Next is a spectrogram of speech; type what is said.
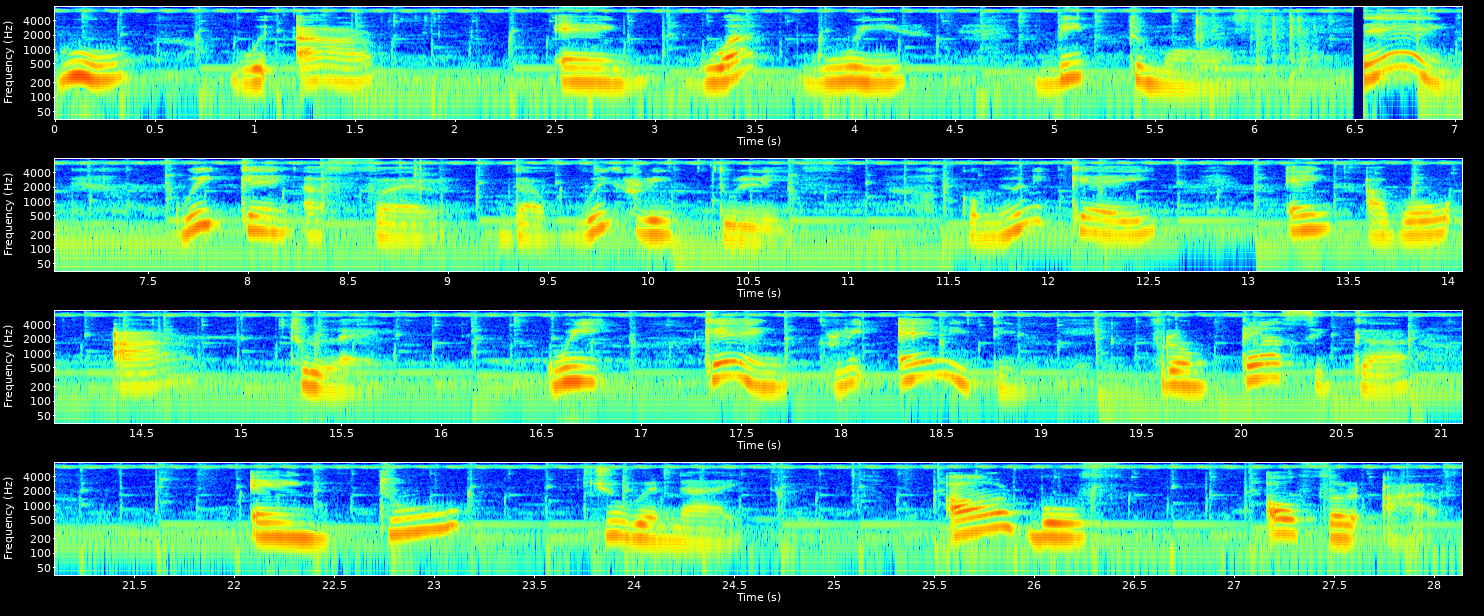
who we are, and what we'll be tomorrow. Then we can affirm that we read to live, communicate, and above all to learn. We can read anything from classical and to juvenile. Our books offer us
